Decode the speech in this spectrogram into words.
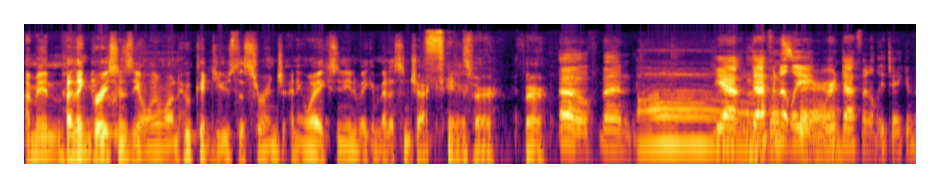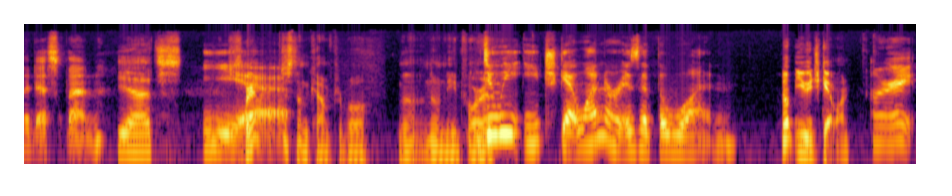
I mean, I think Grayson's the only one who could use the syringe anyway because you need to make a medicine check. Fair. it's fair. Fair. Oh, then Ah, yeah, definitely. We're definitely taking the disc then. Yeah. It's yeah. just uncomfortable. No, no need for it. Do we each get one, or is it the one? Nope, you each get one. All right.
